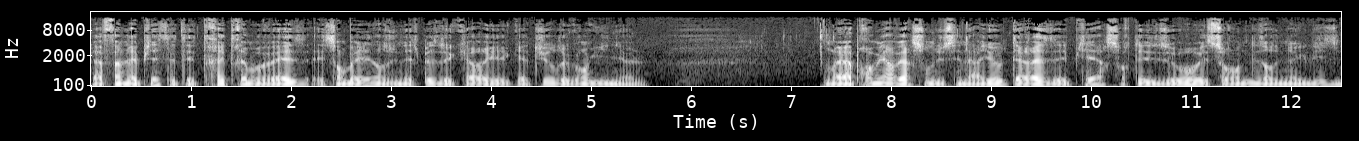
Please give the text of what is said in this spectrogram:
la fin de la pièce était très très mauvaise et s'emballait dans une espèce de caricature de grand guignol. Dans la première version du scénario, Thérèse et Pierre sortaient du zoo et se rendaient dans une église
